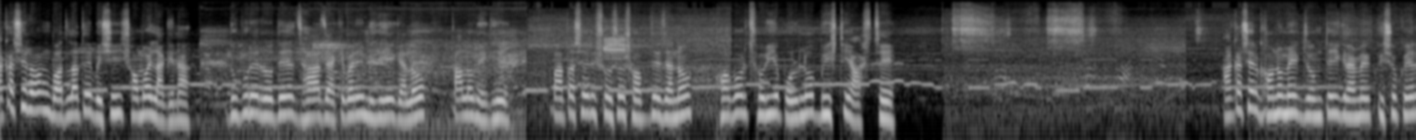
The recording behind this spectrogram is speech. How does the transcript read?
আকাশের রং বদলাতে বেশি সময় লাগে না। দুপুরের রোদে ঝাঁজ একেবারে মিলিয়ে গেল কালো মেঘে। বাতাসের শোষ শব্দে যেন খবর ছড়িয়ে পড়ল, বৃষ্টি আসছে। আকাশের ঘন মেঘ জমতেই গ্রামের কৃষকের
